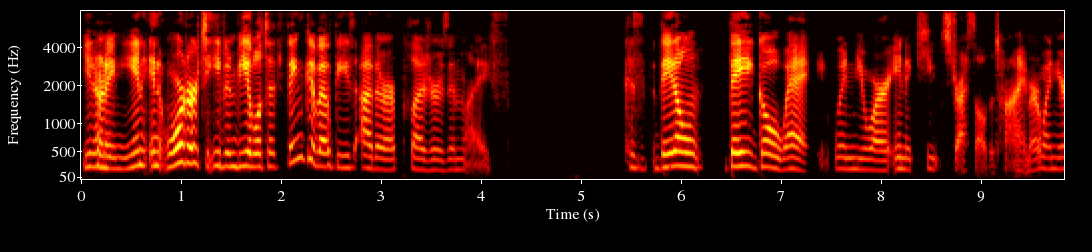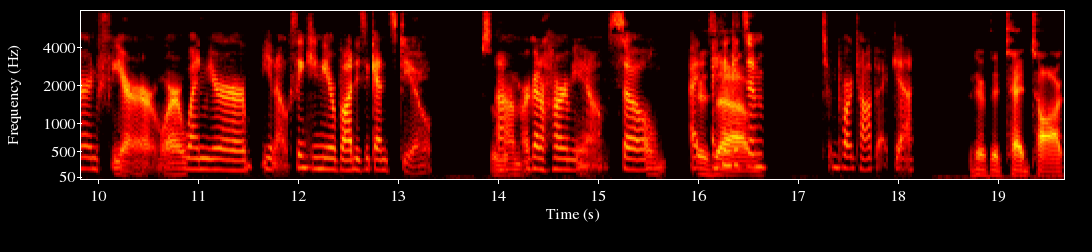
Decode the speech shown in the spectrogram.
You know what I mean? In order to even be able to think about these other pleasures in life. Cause they don't they go away when you are in acute stress all the time or when you're in fear or when you're you know thinking your body's against you um, or going to harm you. So i, I think um, it's, an, it's an important topic yeah. there's a ted talk.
